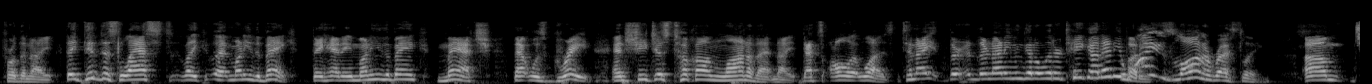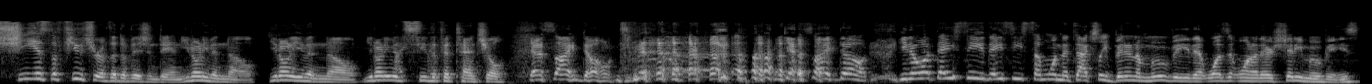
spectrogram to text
for the night. They did this last, like at Money in the Bank. They had a Money in the Bank match that was great, and she just took on Lana that night. That's all it was. Tonight, they're they're not even gonna let her take on anybody. Why is Lana wrestling? Um, she is the future of the division, Dan. You don't even know. You don't even know. You don't even see the potential. Yes, I don't. I guess I don't. You know what they see? They see someone that's actually been in a movie that wasn't one of their shitty movies.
